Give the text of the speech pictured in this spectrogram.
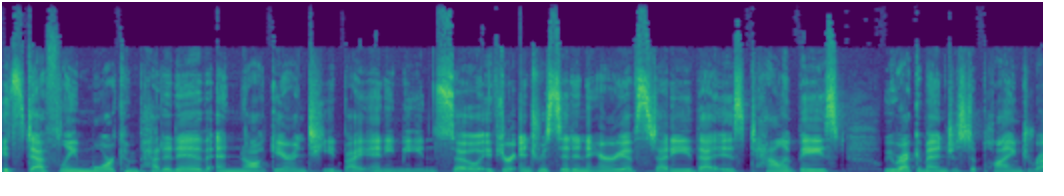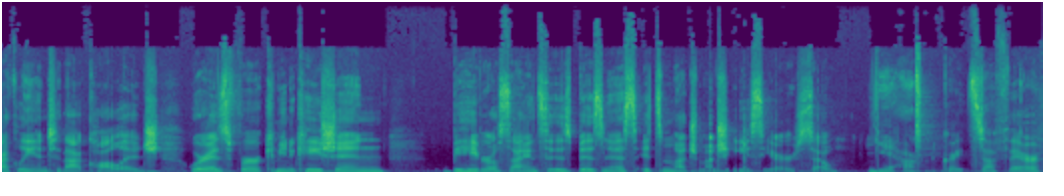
it's definitely more competitive and not guaranteed by any means. So if you're interested in an area of study that is talent based, we recommend just applying directly into that college. Whereas for communication, behavioral sciences, business, it's much, much easier. So yeah. Great stuff there.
